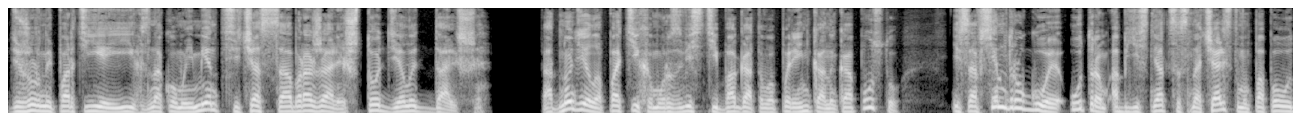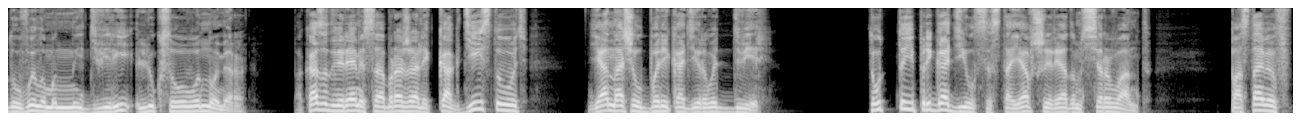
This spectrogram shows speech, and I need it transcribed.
дежурный портье и их знакомый мент сейчас соображали, что делать дальше. Одно дело по-тихому развести богатого паренька на капусту, и совсем другое утром объясняться с начальством по поводу выломанной двери люксового номера. Пока за дверями соображали, как действовать, я начал баррикадировать дверь. Тут-то и пригодился стоявший рядом сервант — Поставив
